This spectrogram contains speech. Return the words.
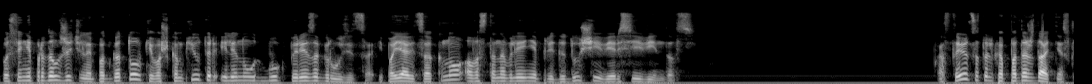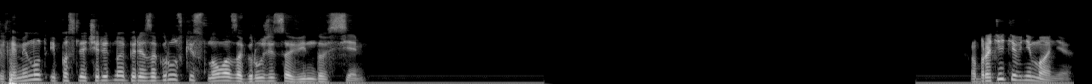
После непродолжительной подготовки ваш компьютер или ноутбук перезагрузится и появится окно о восстановлении предыдущей версии Windows. Остается только подождать несколько минут и после очередной перезагрузки снова загрузится Windows 7. Обратите внимание,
